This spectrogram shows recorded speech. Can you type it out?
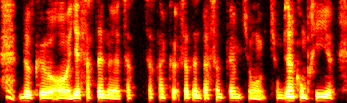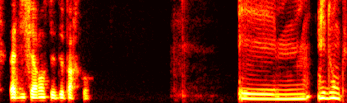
Donc euh, il y a certaines certains, certaines personnes quand même qui ont, bien compris la différence des deux parcours. Et, et donc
